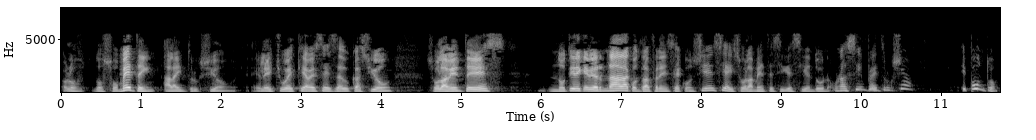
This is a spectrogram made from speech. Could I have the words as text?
Los someten a la instrucción. El hecho es que a veces esa educación Solamente es, no tiene que ver nada con transferencia de conciencia y solamente sigue siendo una, simple instrucción. Y punto.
